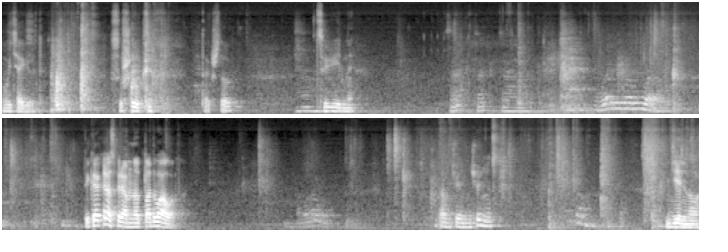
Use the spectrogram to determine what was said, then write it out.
вытягивает. Сушилка. Так что цивильный. Так, так, так. Ты как раз прям над подвалом. Там что, ничего нет? Дельного.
